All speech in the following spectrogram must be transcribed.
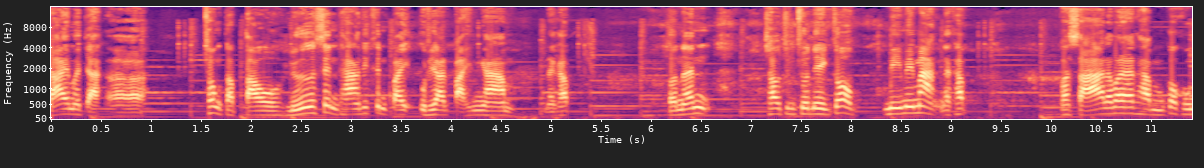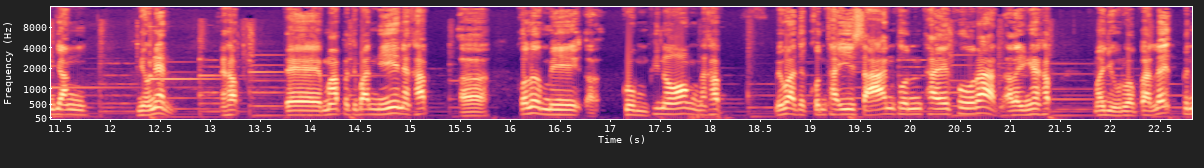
ย้ายมาจากเอ่อช่องตับเตา หรือเส้นทางที่ขึ้นไปอุทยานป่าหินงามนะครับ ตอนนั้นชาวชุมชนเองก็มีไม่มากนะครับ ภาษาและวัฒนธรรมก็คงยังเหนียวแน่นนะครับ แต่มาปัจจุบันนี้นะครับเอ่อก็เริ่มมีเอ่อกลุ่มพี่น้องนะครับ ไม่ว่าจะคนไทยอีสานคนไทยโคราชอะไรเงี้ยครับมาอยู่รวมกันและเป็น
